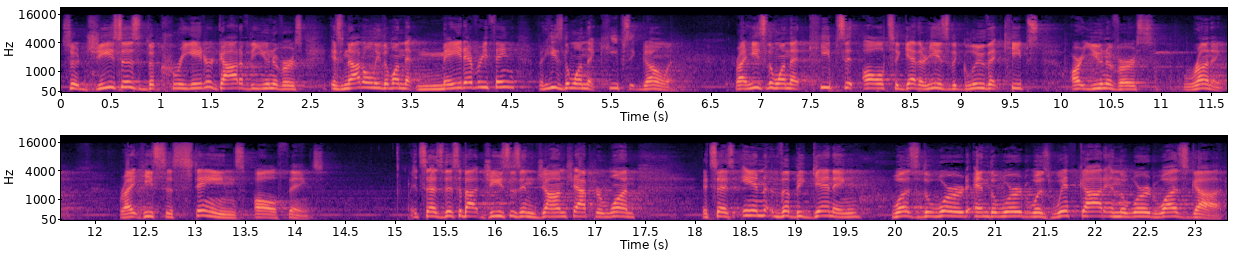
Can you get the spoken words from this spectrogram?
So, Jesus, the creator God of the universe, is not only the one that made everything, but he's the one that keeps it going. Right? He's the one that keeps it all together. He is the glue that keeps our universe running. Right? He sustains all things. It says this about Jesus in John chapter 1. It says, In the beginning was the Word, and the Word was with God, and the Word was God.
